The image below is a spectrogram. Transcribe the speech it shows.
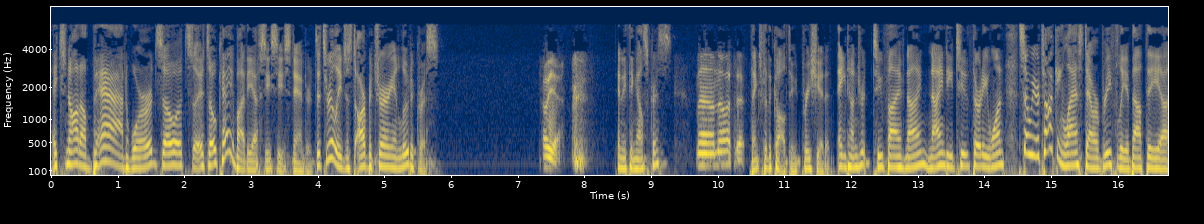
it's not a bad word, so it's it's okay by the FCC standards. It's really just arbitrary and ludicrous. Oh yeah. Anything else, Chris? No, no, that's it. Thanks for the call, dude. Appreciate it. 800 259 9231. So, we were talking last hour briefly about the, uh,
